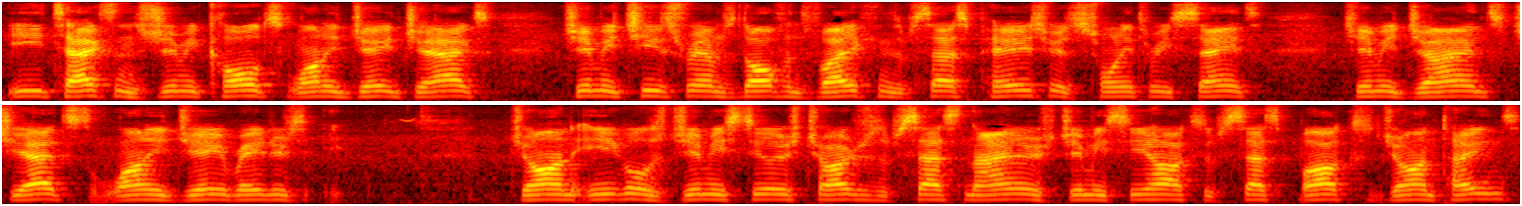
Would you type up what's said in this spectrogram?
E Texans, Jimmy Colts, Lonnie J Jags, Jimmy Chiefs, Rams, Dolphins, Vikings, Obsessed Patriots, 23 Saints, Jimmy Giants, Jets, Lonnie J Raiders, John Eagles, Jimmy Steelers, Chargers, Obsessed Niners, Jimmy Seahawks, Obsessed Bucks, John Titans,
